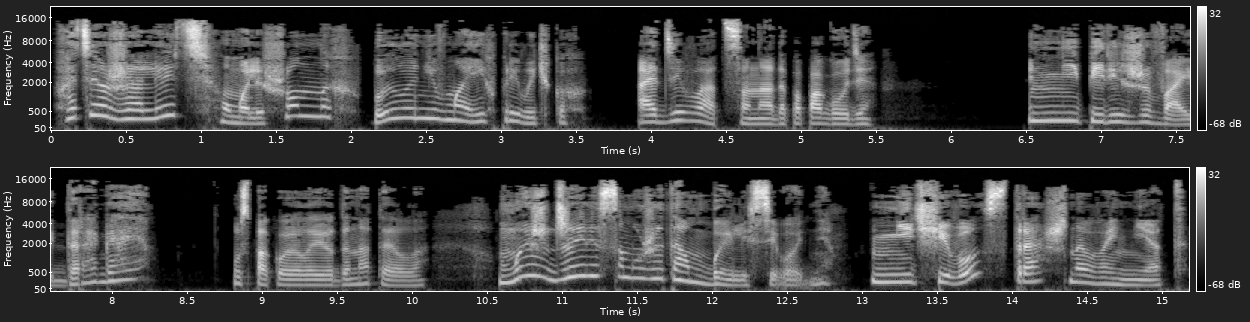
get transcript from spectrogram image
хотя жалеть умалишенных было не в моих привычках. Одеваться надо по погоде. «Не переживай, дорогая», — успокоила ее Донателла. «Мы с Джевисом уже там были сегодня. Ничего страшного нет.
